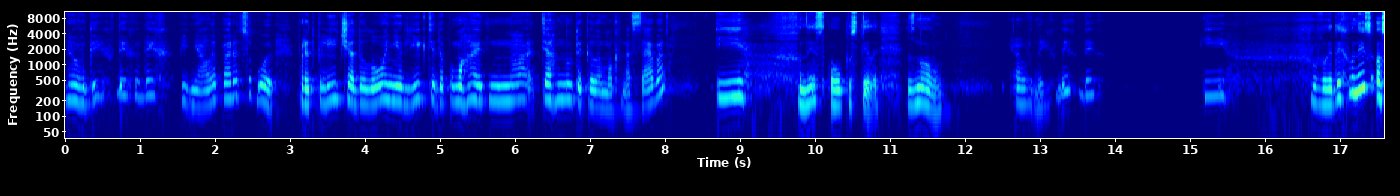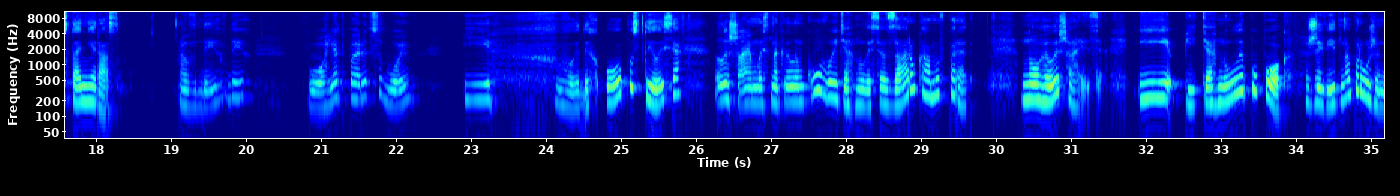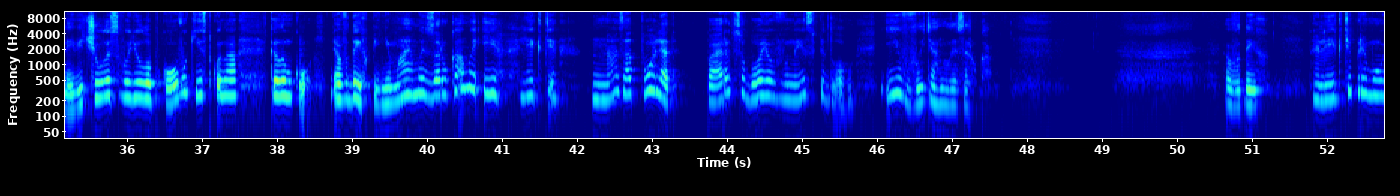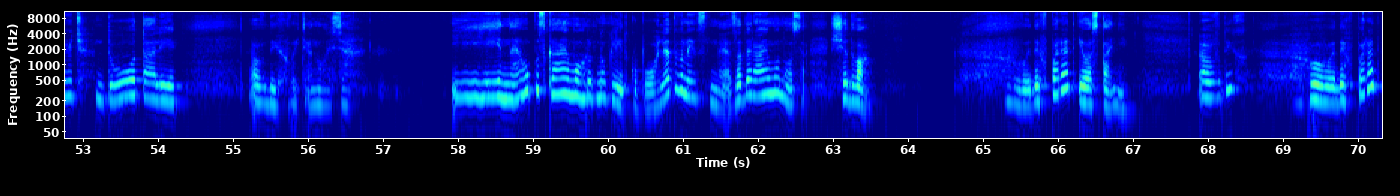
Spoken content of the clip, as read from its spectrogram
Вдих, вдих, вдих. Підняли перед собою. Предпліччя, долоні, лікті допомагають натягнути килимок на себе і вниз опустили. Знову. Вдих, вдих, вдих. І видих вниз останній раз. Вдих, вдих. Погляд перед собою. І видих. Опустилися. Лишаємось на килимку, витягнулися за руками вперед. Ноги лишаються. І підтягнули пупок. Живіт напружений. Відчули свою лобкову кістку на килимку. Вдих, піднімаємось за руками і лікті назад. Погляд перед собою вниз підлогу. І витягнули за руками. Вдих. Лікті прямують до талії. Вдих, витягнулися. І не опускаємо грудну клітку. Погляд вниз, не задираємо носа. Ще два. Видих вперед і останній. Вдих, видих вперед.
